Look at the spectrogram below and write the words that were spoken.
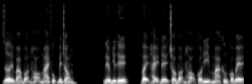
rơi vào bọn họ mai phục bên trong. Nếu như thế, vậy hãy để cho bọn họ có đi mà không có về.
